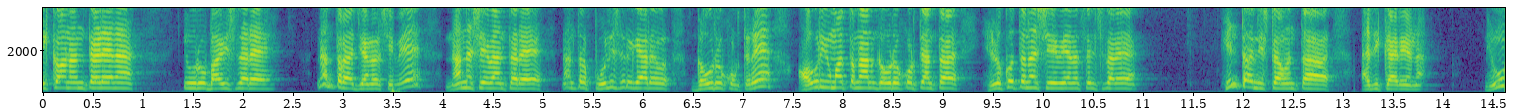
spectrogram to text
ಐಕಾನ್ ಅಂತೇಳೇನ ಇವರು ಭಾವಿಸಿದ್ದಾರೆ ನಂತರ ಜನರ ಸೇವೆ, ನನ್ನ ಸೇವೆ ಅಂತಾರೆ. ನಂತರ ಪೊಲೀಸರಿಗೆ ಯಾರು ಗೌರವ ಕೊಡ್ತಾರೆ, ಅವ್ರಿಗೆ ಮಾತ್ರ ನಾನು ಗೌರವ ಕೊಡ್ತೇನೆ ಅಂತ ಹೇಳ್ಕೊತನ ಸೇವೆಯನ್ನು ಸಲ್ಲಿಸಿದ್ದಾರೆ. ಇಂಥ ನಿಷ್ಠಾವಂತ ಅಧಿಕಾರಿಯನ್ನು ನೀವು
